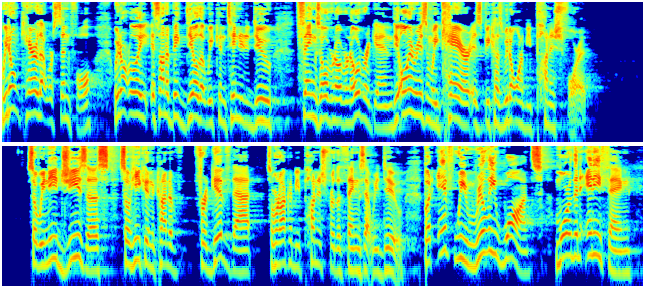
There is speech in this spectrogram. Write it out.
We don't care that we're sinful. We don't really, it's not a big deal that we continue to do things over and over and over again. The only reason we care is because we don't want to be punished for it. So we need Jesus so he can kind of forgive that so we're not going to be punished for the things that we do. But if we really want more than anything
